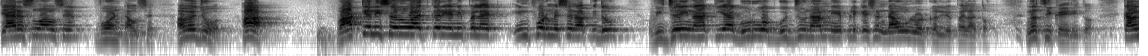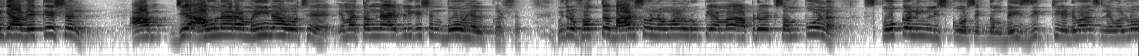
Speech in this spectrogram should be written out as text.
ત્યારે શું આવશે? વોન્ટ આવશે. હવે જુઓ. હા, વાક્યની શરૂઆત કરી, એની પહેલાં એક ઇન્ફોર્મેશન આપી દઉં. વિજય નાકિયા ગુરુ ઓફ ગુજ્જુ નામની એપ્લિકેશન ડાઉનલોડ કરી લો પહેલાં તો. નથી કરી તો. કારણ કે આ વેકેશન આ જે આવનારા મહિનાઓ છે, એમાં તમને આ એપ્લિકેશન બહુ હેલ્પ કરશે. મિત્રો, ફક્ત બારસો નવ્વાણું રૂપિયામાં આપણો એક સંપૂર્ણ સ્પોકન ઇંગ્લિશ કોર્સ એકદમ બેઝિકથી એડવાન્સ લેવલનો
